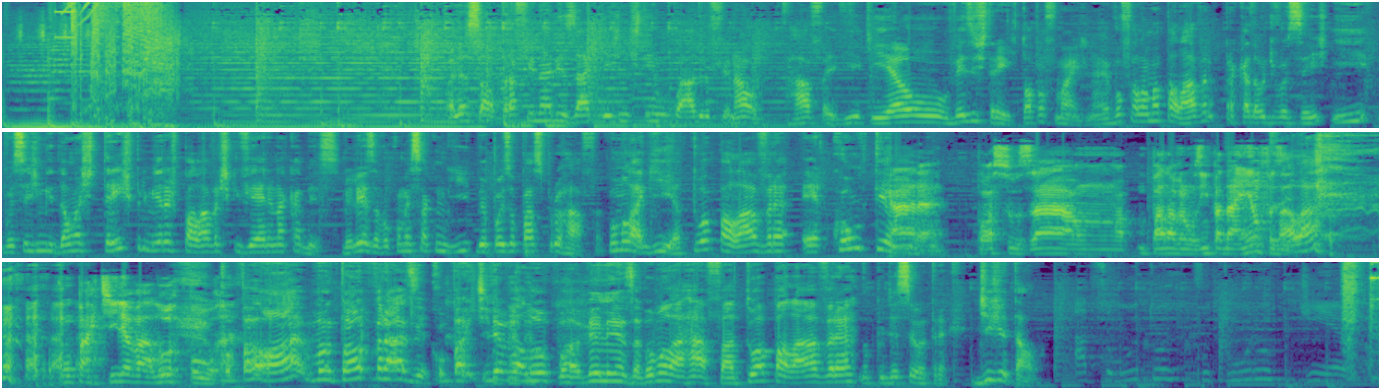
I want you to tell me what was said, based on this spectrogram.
Olha só, para finalizar aqui, a gente tem um quadro final, Rafa e Gui, que é o vezes três, top of mind, né? Eu vou falar uma palavra para cada um de vocês e vocês me dão as três primeiras palavras que vierem na cabeça. Beleza? Vou começar com o Gui, depois eu passo pro Rafa. Vamos lá, Gui, a tua palavra é conteúdo. Cara, posso usar um, um palavrãozinho para dar ênfase? Vai lá. Compartilha valor, porra. Ó, botou a frase. Compartilha valor, porra. Beleza. Vamos lá, Rafa. A tua palavra não podia ser outra. Digital.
